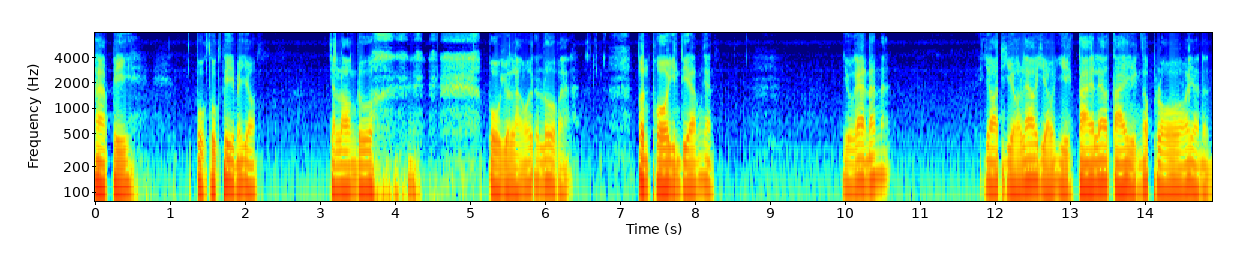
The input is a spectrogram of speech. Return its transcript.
ห้าปี ปลูกถูกที่ไหมโยมจะลองดู ปลูกอยู่หลังพุทธรูปอะ ต้นโพอินเดียเหมือนกัน อยู่แค่นั้นนะยอดเหี่ยวแล้วเหี่ยวอีกตายแล้วตายอีกก็โผล่ไว้อย่างนั้น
